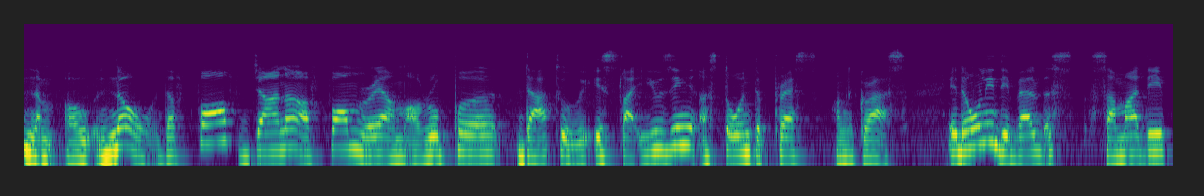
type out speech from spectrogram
Num- oh, no, the fourth jhana of form realm or rupa dhatu is like using a stone to press on the grass. It only develops samadhi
